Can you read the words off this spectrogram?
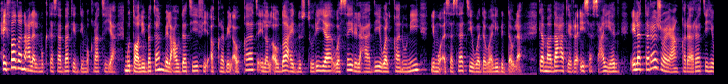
حفاظا على المكتسبات الديمقراطية، مطالبة بالعودة في أقرب الأوقات إلى الأوضاع الدستورية والسير العادي والقانوني لمؤسسات ودواليب الدولة، كما دعت الرئيس سعيد إلى التراجع عن قراراته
